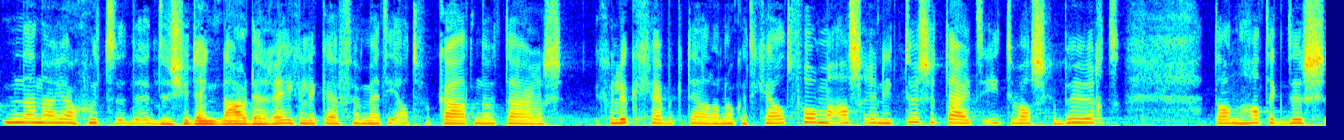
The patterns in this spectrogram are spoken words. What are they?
nou, nou ja, goed. Dus je denkt, nou, daar regel ik even met die advocaat, notaris. Gelukkig heb ik daar dan ook het geld voor. Maar als er in die tussentijd iets was gebeurd, dan had ik dus,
